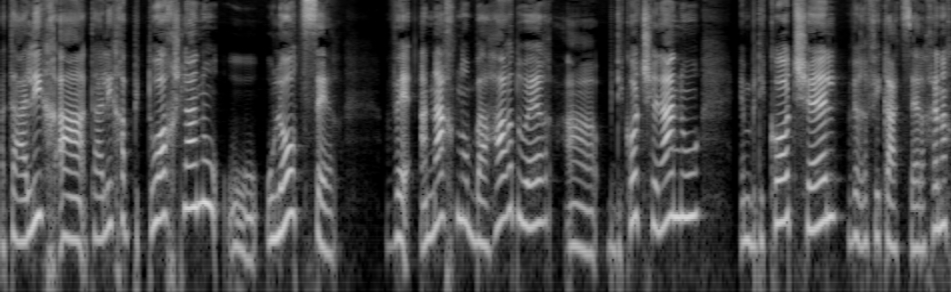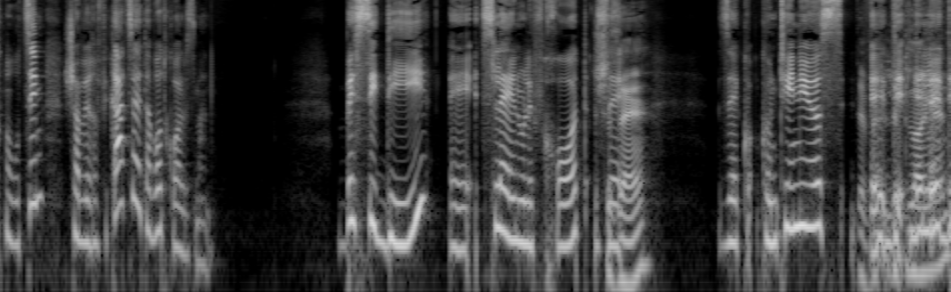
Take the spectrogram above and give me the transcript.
התהליך, התהליך הפיתוח שלנו הוא, הוא לא עוצר, ואנחנו בהארדוור, הבדיקות שלנו הן בדיקות של וריפיקציה, לכן אנחנו רוצים שהווריפיקציה תעבוד כל הזמן. ב-CD, אה, אצלנו לפחות, שזה? זה, זה continuous Deployment?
